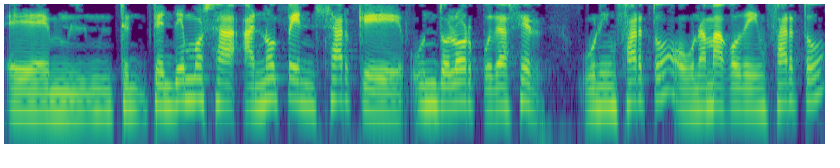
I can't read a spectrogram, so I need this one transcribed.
em, tendemos a, no pensar que un dolor pueda ser un infarto o un amago de infarto.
